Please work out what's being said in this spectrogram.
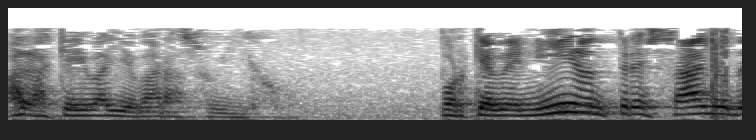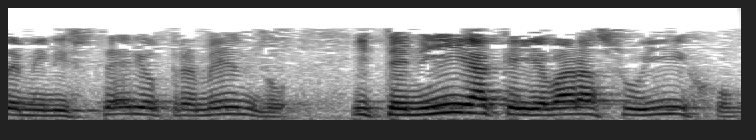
a la que iba a llevar a su Hijo. Porque venían tres años de ministerio tremendo y tenía que llevar a su Hijo,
